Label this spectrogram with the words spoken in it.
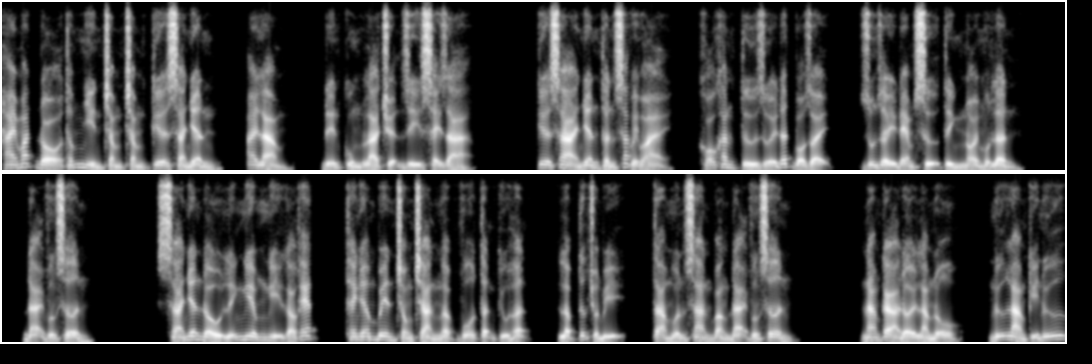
hai mắt đỏ thấm nhìn chằm chằm kia xà nhân, ai làm, đến cùng là chuyện gì xảy ra. Kia xà nhân thần sắc bệ hoài, khó khăn từ dưới đất bò dậy, run rẩy đem sự tình nói một lần. Đại Vương Sơn. Xà nhân đầu lĩnh nghiêm nghị gào thét, thanh âm bên trong tràn ngập vô tận cừu hận, lập tức chuẩn bị, ta muốn san bằng Đại Vương Sơn. Nam cả đời làm nô, nữ làm kỹ nữ.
